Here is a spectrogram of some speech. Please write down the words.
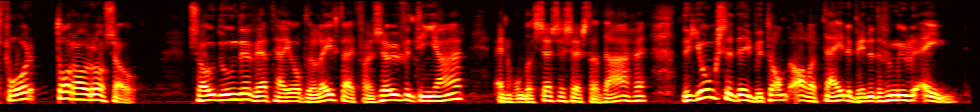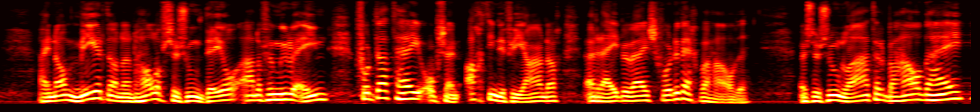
voor Toro Rosso. Zodoende werd hij op de leeftijd van 17 jaar en 166 dagen de jongste debutant aller tijden binnen de Formule 1. Hij nam meer dan een half seizoen deel aan de Formule 1 voordat hij op zijn 18e verjaardag een rijbewijs voor de weg behaalde. Een seizoen later behaalde hij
